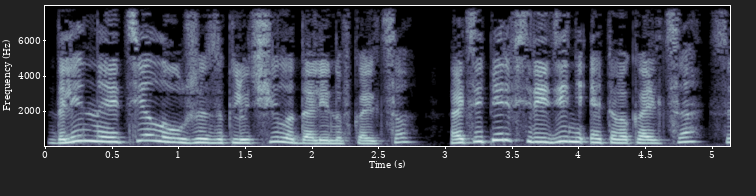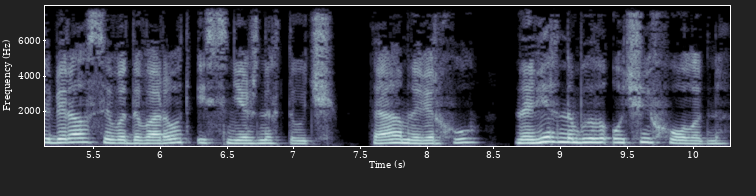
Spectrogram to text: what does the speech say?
Длинное тело уже заключило долину в кольцо, а теперь в середине этого кольца собирался водоворот из снежных туч. Там, наверху, наверное, было очень холодно,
